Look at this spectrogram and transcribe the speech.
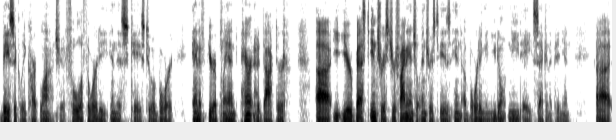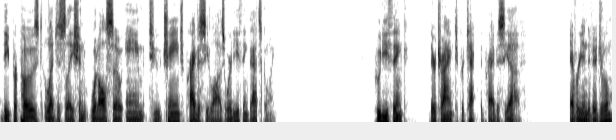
basically carte blanche, full authority in this case to abort. And if you're a Planned Parenthood doctor, uh, your best interest, your financial interest, is in aborting, and you don't need a second opinion. Uh, the proposed legislation would also aim to change privacy laws. Where do you think that's going? Who do you think they're trying to protect the privacy of. Every individual,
